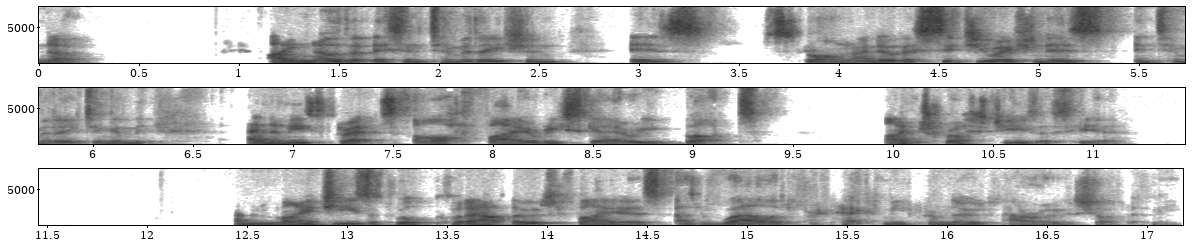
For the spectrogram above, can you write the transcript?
no. I know that this intimidation is strong. I know this situation is intimidating and the enemy's threats are fiery, scary, but I trust Jesus here. And my Jesus will put out those fires as well as protect me from those arrows shot at me.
